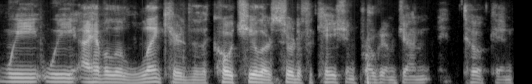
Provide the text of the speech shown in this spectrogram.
we we I have a little link here to the coach healer certification program John took and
